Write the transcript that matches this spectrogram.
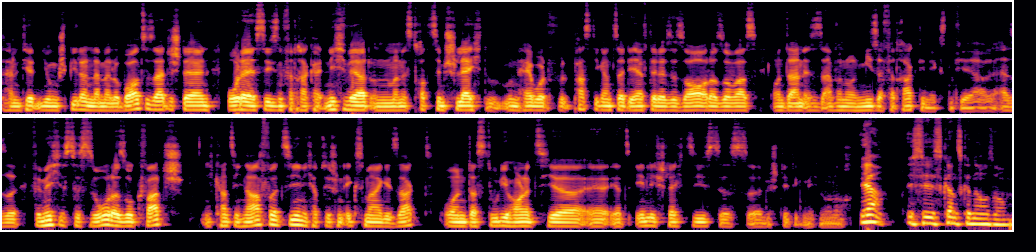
talentierten jungen Spieler in Lamello Ball zur Seite stellen. Oder ist diesen Vertrag halt nicht wert und man ist trotzdem schlecht und Hayward passt die ganze Zeit die Hälfte der Saison oder sowas. Und dann ist es einfach nur ein mieser Vertrag die nächsten vier Jahre. Also für mich ist es so oder so Quatsch. Ich kann es nicht nachvollziehen. Ich habe sie schon x-mal gesagt. Und dass du die Hornets hier äh, jetzt ähnlich schlecht siehst, das äh, bestätigt mich nur noch. Ja, ich sehe es ganz genauso.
